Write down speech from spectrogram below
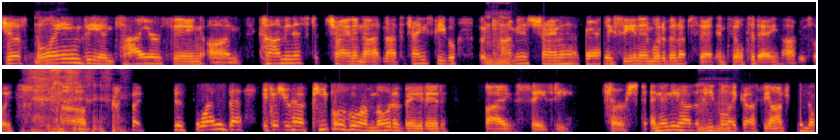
Just blame the entire thing on communist China, not not the Chinese people, but communist China. Apparently, CNN would have been upset until today, obviously. um, but just blame that because you have people who are motivated by safety first, and then you have the people mm-hmm. like us, the entrepreneurs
